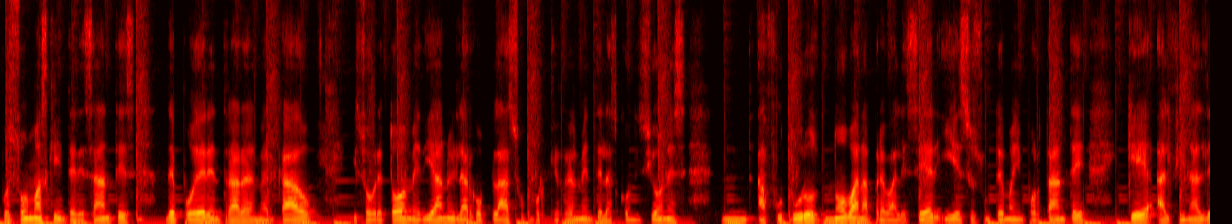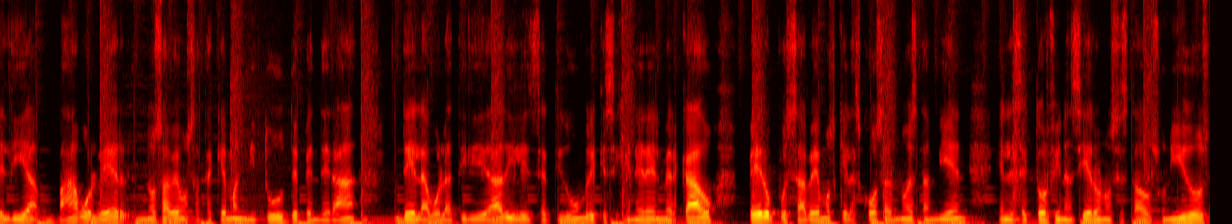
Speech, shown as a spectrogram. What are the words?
pues son más que interesantes de poder entrar al mercado y sobre todo a mediano y largo plazo, porque realmente las condiciones mm, a futuros no van a prevalecer y eso es un tema importante que al final del día va a volver, no sabemos hasta qué magnitud, dependerá de la volatilidad y la incertidumbre que se genere en el mercado, pero pues sabemos que las cosas no están bien en el sector financiero en los Estados Unidos,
